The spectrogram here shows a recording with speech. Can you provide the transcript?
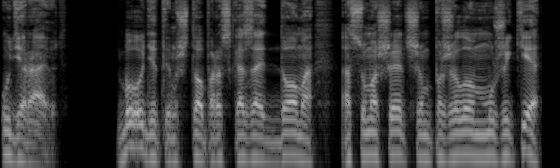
удирают. Будет им что порассказать дома о сумасшедшем пожилом мужике,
